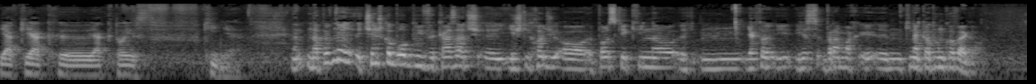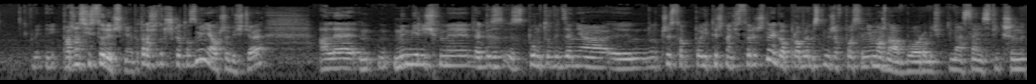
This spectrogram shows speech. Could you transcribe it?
jak, jak, jak to jest w kinie. Na pewno ciężko byłoby mi wykazać, e, jeśli chodzi o polskie kino, mm, jak to jest w ramach e, kina gatunkowego patrząc historycznie, bo teraz się troszkę to zmienia oczywiście, ale my mieliśmy jakby z, z punktu widzenia y, no, czysto polityczno-historycznego problem z tym, że w Polsce nie można było robić kina science fiction.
